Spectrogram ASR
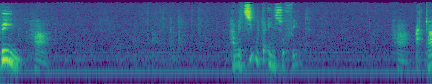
בין המציאות האינסופית, האתה,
